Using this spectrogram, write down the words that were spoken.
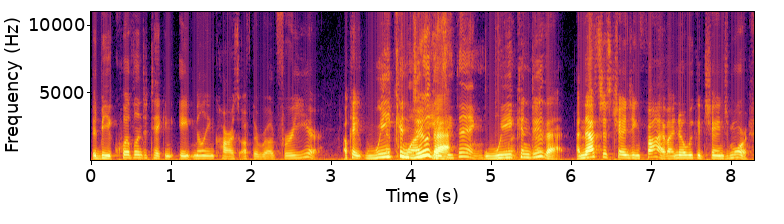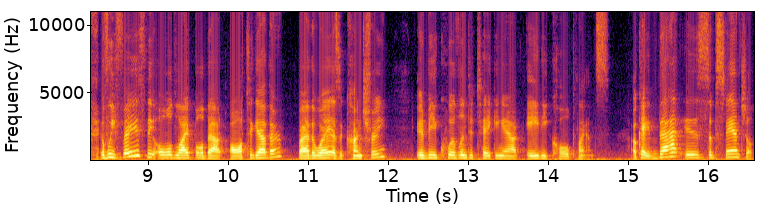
it'd be equivalent to taking 8 million cars off the road for a year. Okay, we That's can do that. thing. We One- can do that. And that's just changing five. I know we could change more. If we phase the old light bulb out altogether, by the way, as a country, it'd be equivalent to taking out 80 coal plants. Okay, that is substantial.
